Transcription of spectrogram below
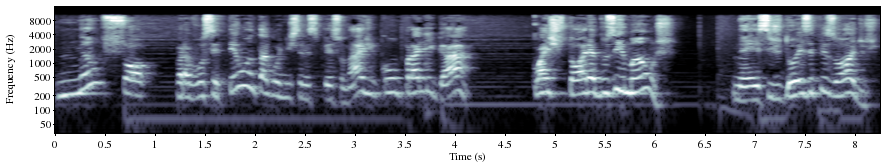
não só pra você ter um antagonista nesse personagem, como pra ligar com a história dos irmãos, né? Esses dois episódios.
